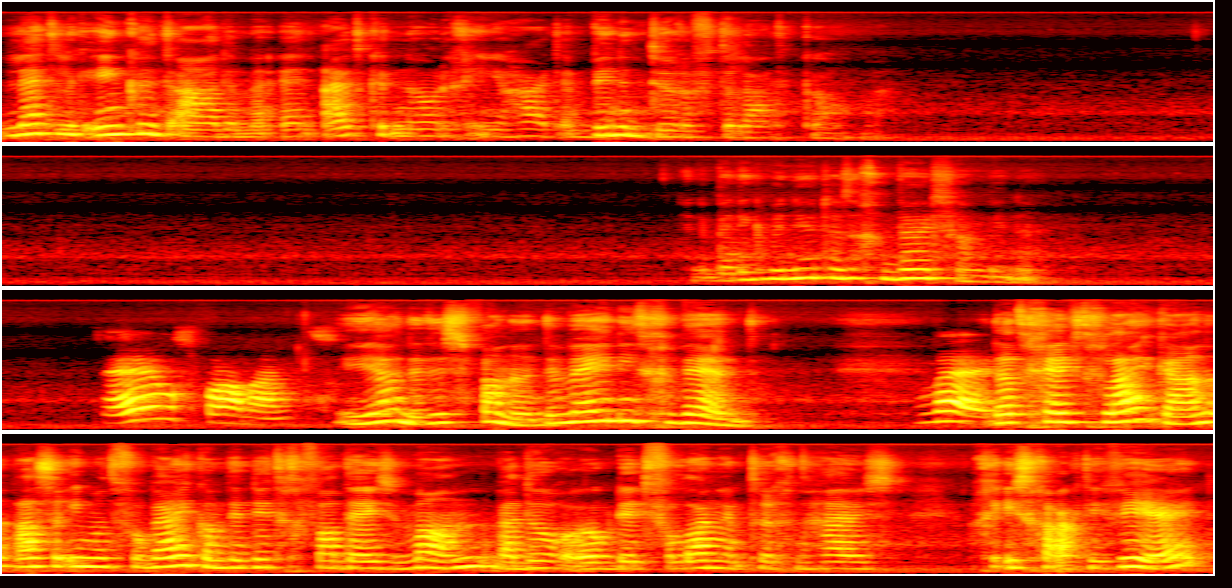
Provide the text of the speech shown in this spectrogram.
letterlijk in kunt ademen en uit kunt nodigen in je hart en binnen durft te laten komen. En dan ben ik benieuwd wat er gebeurt van binnen. Heel spannend. Ja, dit is spannend. Dan ben je niet gewend. Nee. Dat geeft gelijk aan als er iemand voorbij komt, in dit geval deze man, waardoor ook dit verlangen terug naar huis is geactiveerd.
